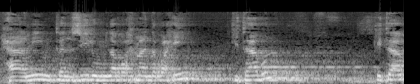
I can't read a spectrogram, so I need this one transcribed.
حاميم تنزيل من الرحمن الرحيم. كتاب كتاب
